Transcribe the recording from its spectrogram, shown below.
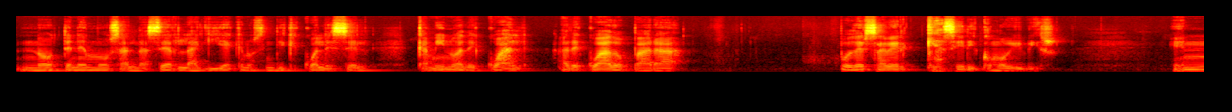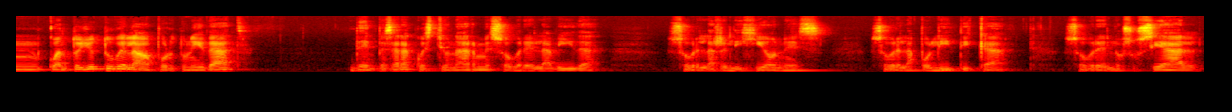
No tenemos al nacer la guía que nos indique cuál es el camino adecuado para poder saber qué hacer y cómo vivir. En cuanto yo tuve la oportunidad de empezar a cuestionarme sobre la vida, sobre las religiones, sobre la política, sobre lo social,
